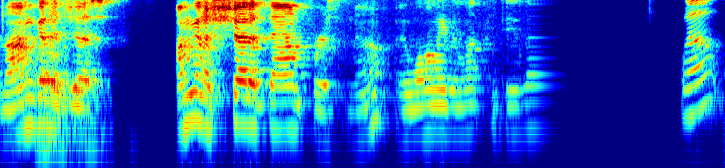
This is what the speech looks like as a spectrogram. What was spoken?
and I'm gonna oh, just yeah. I'm gonna shut it down first. No, it won't even let me do that. Well,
